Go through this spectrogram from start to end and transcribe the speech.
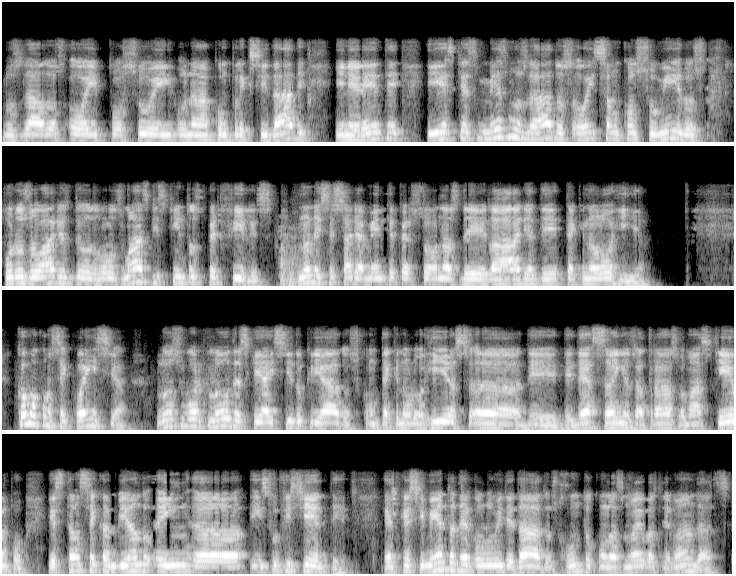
los dados hoy poseen una complejidad inherente y estos mismos dados hoy son consumidos por usuarios de los más distintos perfiles, no necesariamente personas de la área de tecnología. Como consequência, os workloads que han sido criados com tecnologias uh, de, de 10 anos atrás ou mais tempo estão se cambiando em uh, insuficiente. O crescimento do volume de dados, junto com as novas demandas,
